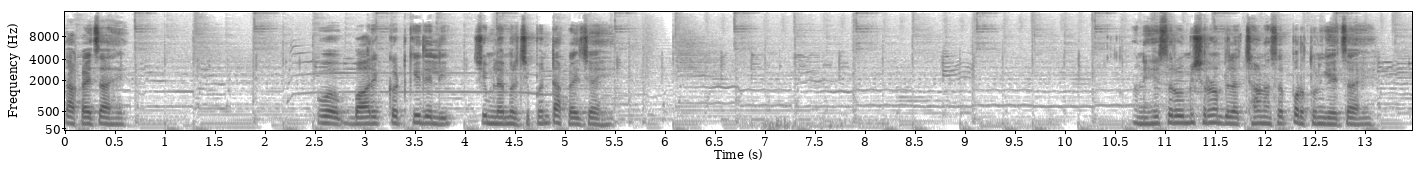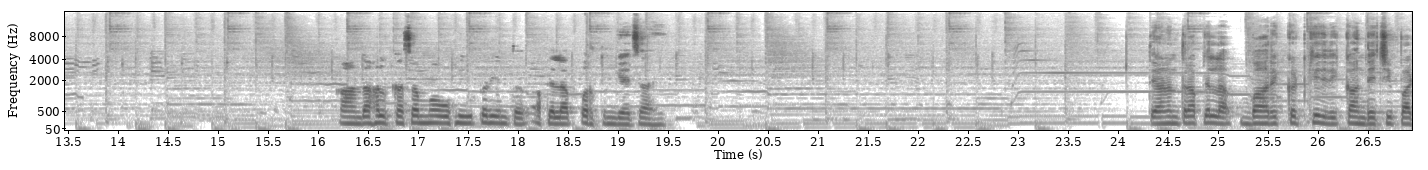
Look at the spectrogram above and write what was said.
टाकायचा आहे. व बारीक कट केलेली शिमला मिरची पण टाकायची आहे. आणि हे सर्व मिश्रण आपल्याला छान असं परतून घ्यायचं आहे. कांदा हलकासा मऊ होईपर्यंत आपल्याला परतून घ्यायचा आहे. त्यानंतर आपल्याला बारीक कट केलेली कांद्याची पात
